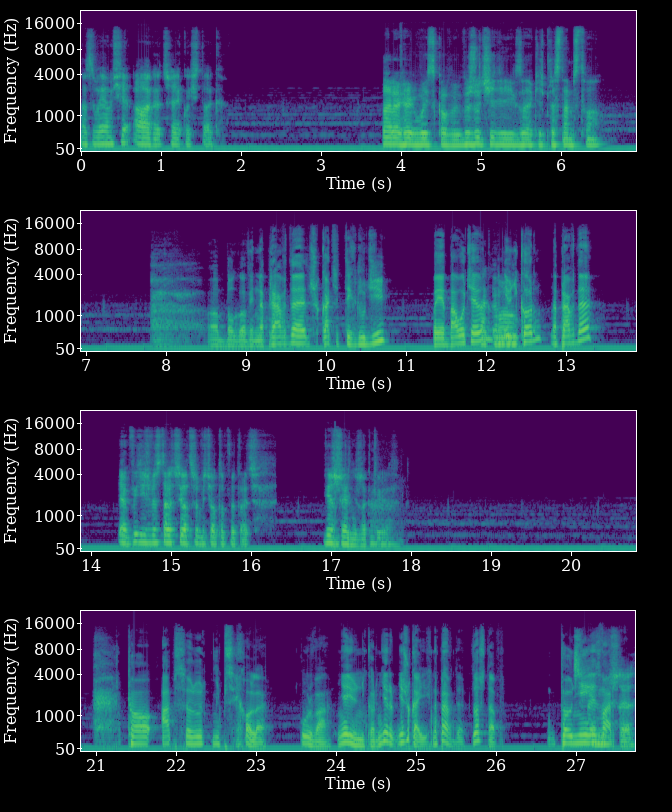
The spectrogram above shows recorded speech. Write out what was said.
Nazywają się ARE, czy jakoś tak. czterech jak wojskowych, wyrzucili ich za jakieś przestępstwa. O bogowie, naprawdę szukacie tych ludzi? Pojebało cię, Tak, no. Unicorn? Naprawdę? Jak widzisz, wystarczy, żeby cię o to pytać. Wiesz, że ja nie żartuję. To absolutni psychole. Kurwa, nie Unicorn, nie, nie szukaj ich, naprawdę. Zostaw. To nie Słuchaj, jest muszę- warte.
